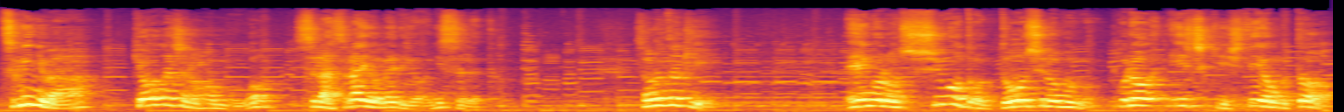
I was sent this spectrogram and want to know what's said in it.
次には教科書の本文をスラスラ読めるようにすると。その時英語の主語と動詞の部分これを意識して読むと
